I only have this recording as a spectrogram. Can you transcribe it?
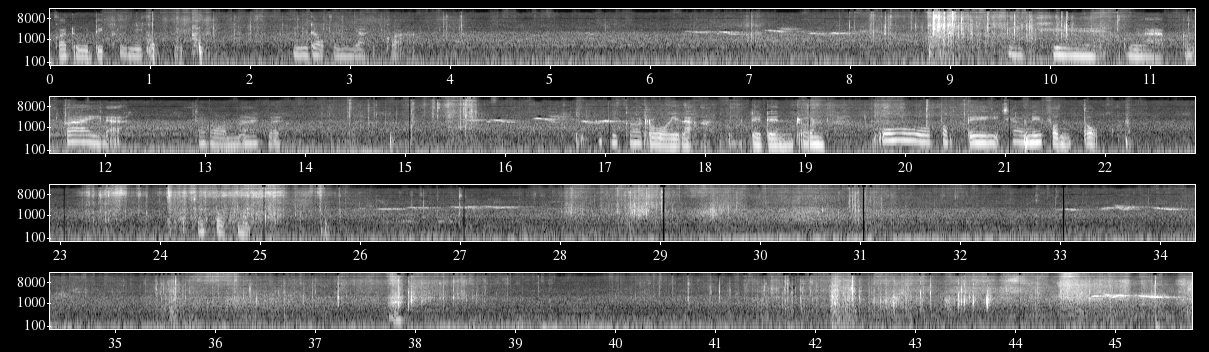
ก็ดูดีขึ้นนี่ก็นี่ดอกนี้ใหญ่กว่า โอเคกุหลาบก็ใกล้ละ จะหอมมากเลย นี่ก็โรยละเดเดนรอนโอ้ป๊อปปี้เช้านี้ฝนตก จะตกหนัก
